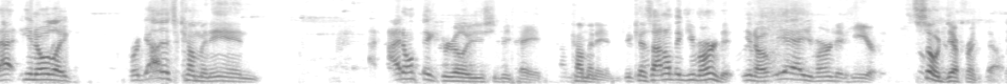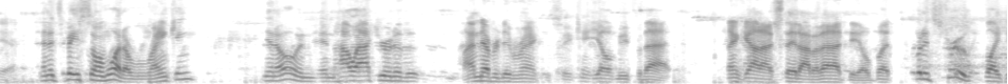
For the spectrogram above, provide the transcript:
That you know, like for guys coming in, I don't think really you should be paid coming in because I don't think you've earned it. You know, yeah, you've earned it here. So different though. Yeah. And it's based on what? A ranking, you know, and, and how accurate are the I never did rankings, so you can't yell at me for that. Thank God I stayed out of that deal. But but it's true. Like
